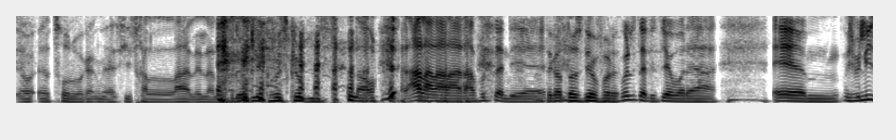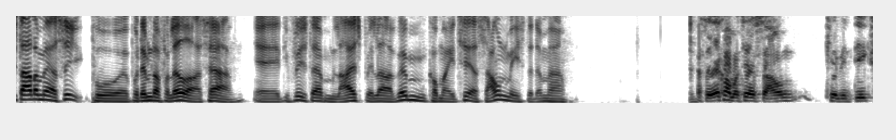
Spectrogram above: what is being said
jeg, jeg tror du var i gang med at sige Tralle eller eller andet, for du ikke lige kunne huske klubbens navn. nej, nej, nej, nej, der er fuldstændig... Øh, det er godt, du har styr på det. Fuldstændig styr på det her. Øhm, hvis vi lige starter med at se på, på dem, der forlader os her. Øh, de fleste af dem legespillere. Hvem kommer I til at savne mest af dem her? Altså, jeg kommer til at savne Kevin Dix,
